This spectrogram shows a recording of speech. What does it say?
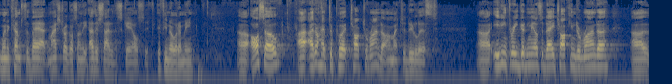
when it comes to that, my struggle's on the other side of the scales, if, if you know what I mean. Uh, also, I, I, don't have to put talk to Rhonda on my to do list. Uh, eating three good meals a day, talking to Rhonda, uh,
